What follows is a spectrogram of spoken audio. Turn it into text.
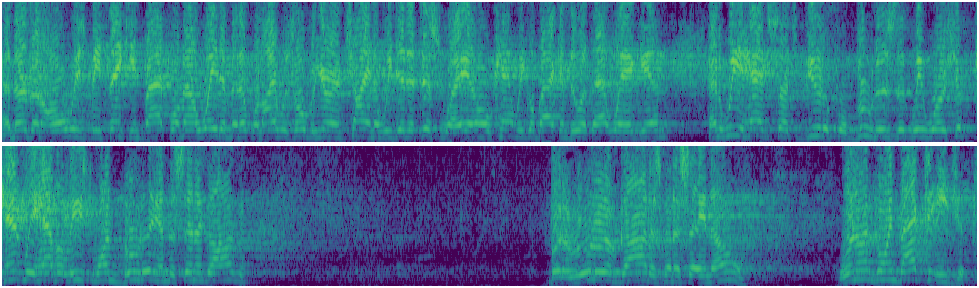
And they're going to always be thinking back, well now wait a minute, when I was over here in China we did it this way, and oh can't we go back and do it that way again? And we had such beautiful Buddhas that we worship, can't we have at least one Buddha in the synagogue? But a ruler of God is going to say, no, we're not going back to Egypt.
